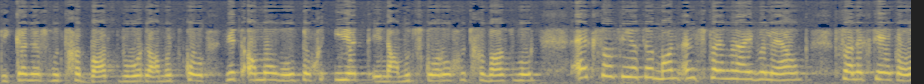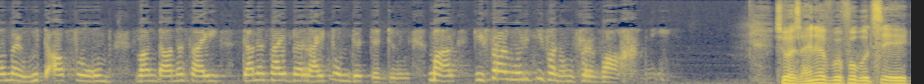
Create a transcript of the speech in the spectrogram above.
die kinders moet gebad word, daar moet kol, weet almal wil tog eet en dan moet skorrel goed gewas word. Ek sal sê as 'n man inspring en hy wil help, sal ek sê ek hou my hoed af vir hom want dan is hy dan is hy bereid om dit te doen. Maar die vrou moet dit nie van hom verwag nie. So as hy nou byvoorbeeld sê,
